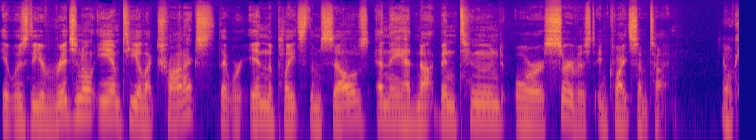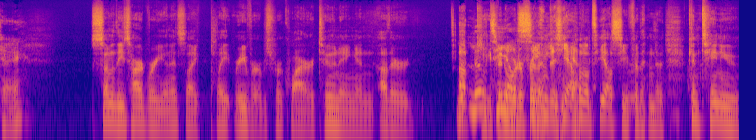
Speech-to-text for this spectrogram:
it was the original EMT electronics that were in the plates themselves, and they had not been tuned or serviced in quite some time. okay. Some of these hardware units, like plate reverbs, require tuning and other upkeep in order for them to, yeah, yeah. little TLC for them to continue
